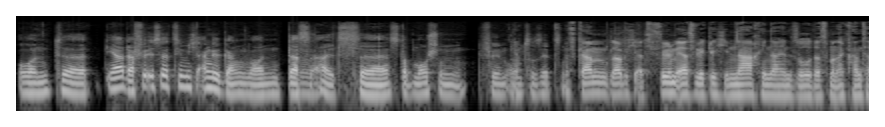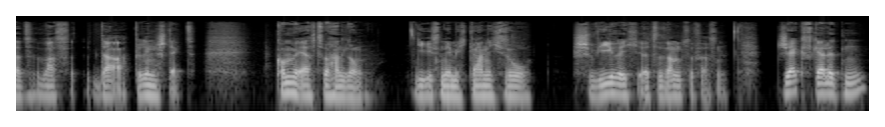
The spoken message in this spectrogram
und äh, ja, dafür ist er ziemlich angegangen worden, das als äh, Stop-Motion-Film umzusetzen. Es kam, glaube ich, als Film erst wirklich im Nachhinein so, dass man erkannt hat, was da drin steckt. Kommen wir erst zur Handlung. Die ist nämlich gar nicht so schwierig äh, zusammenzufassen. Jack Skeleton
